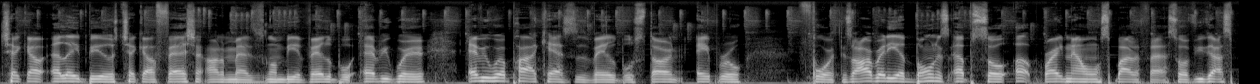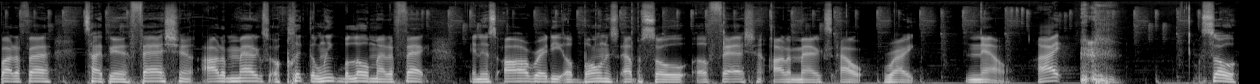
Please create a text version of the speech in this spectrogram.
Check out LA Bills. Check out Fashion Automatics. It's gonna be available everywhere. Everywhere podcast is available starting April 4th. There's already a bonus episode up right now on Spotify. So if you got Spotify, type in Fashion Automatics or click the link below. Matter of fact, and it's already a bonus episode of Fashion Automatics out right now. All right. so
